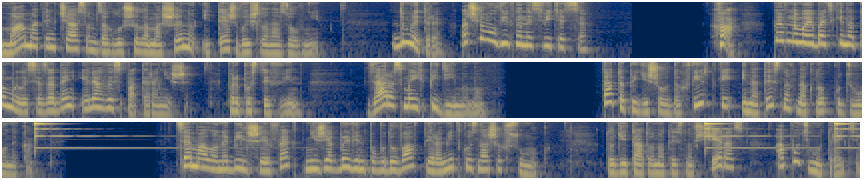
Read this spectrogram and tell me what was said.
Мама тим часом заглушила машину і теж вийшла назовні. Дмитре, а чому вікна не світяться? Ха, певно, мої батьки натомилися за день і лягли спати раніше, припустив він. Зараз ми їх підіймемо. Тато підійшов до хвіртки і натиснув на кнопку дзвоника. Це мало не більший ефект, ніж якби він побудував пірамідку з наших сумок. Тоді тато натиснув ще раз, а потім утретє.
